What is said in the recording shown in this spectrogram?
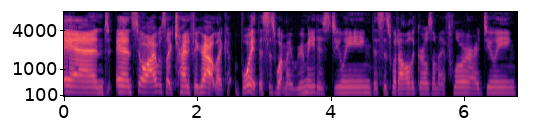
and and so i was like trying to figure out like boy this is what my roommate is doing this is what all the girls on my floor are doing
